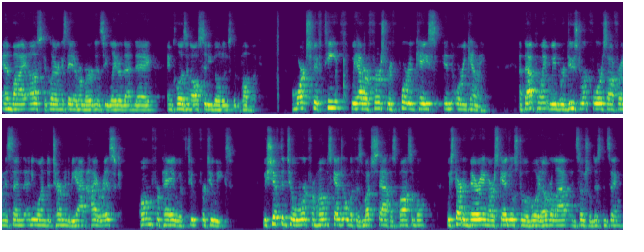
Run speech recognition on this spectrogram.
and by us declaring a state of emergency later that day and closing all city buildings to the public. On March 15th, we had our first reported case in Horry County. At that point, we'd reduced workforce, offering to send anyone determined to be at high risk home for pay with two, for two weeks. We shifted to a work from home schedule with as much staff as possible. We started varying our schedules to avoid overlap and social distancing.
